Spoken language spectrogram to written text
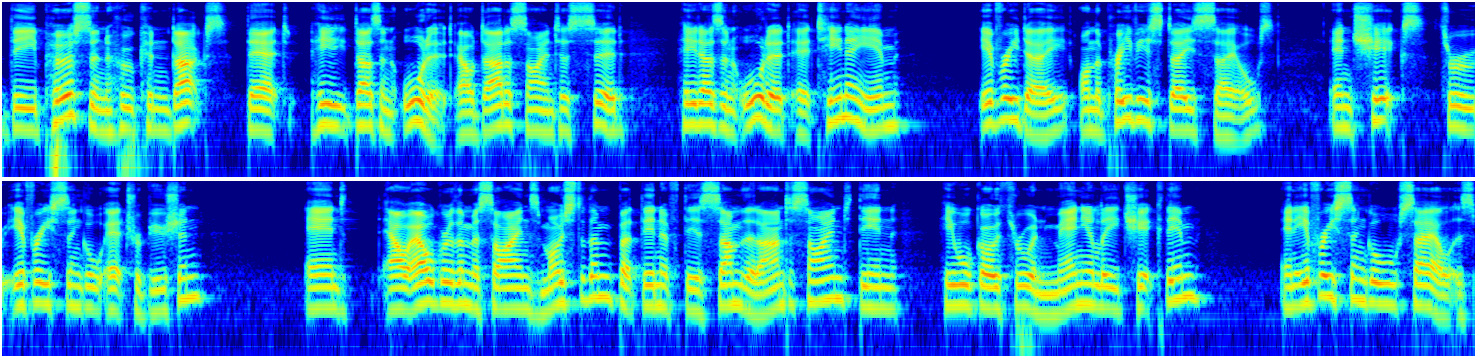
the person who conducts that, he does an audit, our data scientist Sid, he does an audit at 10 a.m. every day on the previous day's sales and checks through every single attribution and our algorithm assigns most of them, but then if there's some that aren't assigned, then he will go through and manually check them. And every single sale is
